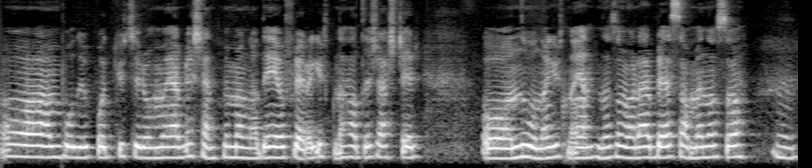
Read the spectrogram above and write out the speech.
Og han bodde jo på et gutterom, og jeg ble kjent med mange av de, og flere av guttene hadde kjærester. Og noen av guttene og jentene som var der, ble sammen også. Mm.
